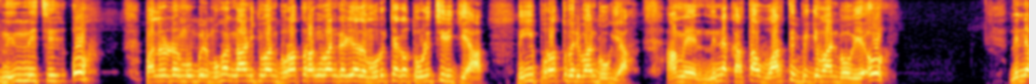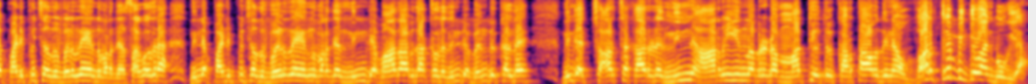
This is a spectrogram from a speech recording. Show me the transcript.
നിന്നിച്ച് ഓ പലരുടെ മുമ്പിൽ മുഖം കാണിക്കുവാൻ പുറത്തിറങ്ങുവാൻ കഴിയാതെ മുറിക്കകത്ത് ഒളിച്ചിരിക്കുക. നീ പുറത്തു വരുവാൻ പോകുക. ആമേൻ നിന്നെ കർത്താവ് വർദ്ധിപ്പിക്കുവാൻ പോകുക. ഓ നിന്നെ പഠിപ്പിച്ചത് വെറുതെ എന്ന് പറഞ്ഞ സഹോദര നിന്നെ പഠിപ്പിച്ചത് വെറുതെ എന്ന് പറഞ്ഞാൽ നിന്റെ മാതാപിതാക്കളുടെ നിന്റെ ബന്ധുക്കളുടെ നിന്റെ ചാർച്ചക്കാരുടെ നിന്നെ അറിയുന്നവരുടെ മധ്യത്തിൽ കർത്താവ് നിന്നെ വർദ്ധിപ്പിക്കുവാൻ പോകുക.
